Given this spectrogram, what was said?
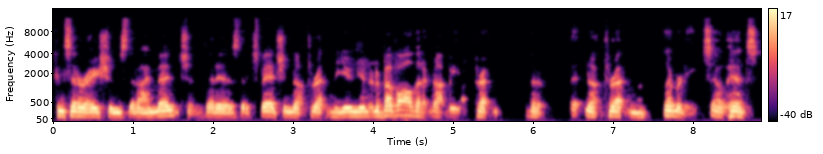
considerations that I mentioned. That is, that expansion not threaten the union, and above all, that it not be threatened, that it not threaten liberty. So, hence,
